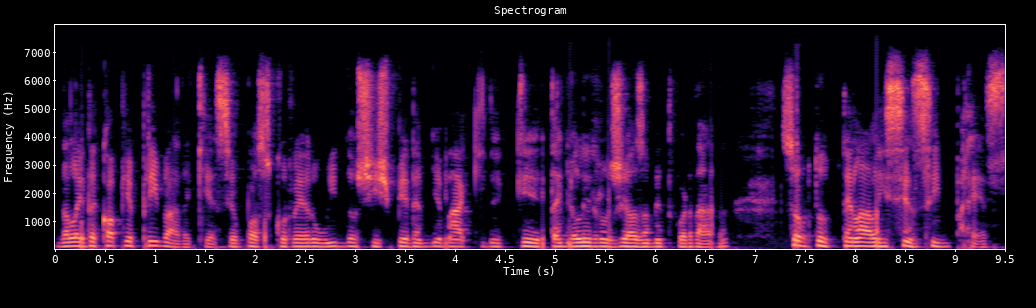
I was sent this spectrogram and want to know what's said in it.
da lei da cópia privada, que é se eu posso correr o Windows XP da minha máquina que tenho ali religiosamente guardada, sobretudo tem lá a licença impressa.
